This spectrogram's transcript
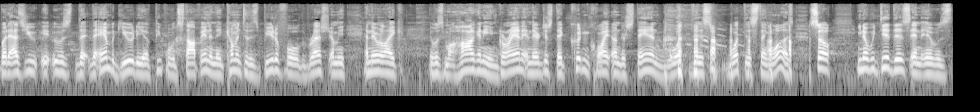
but as you, it, it was the, the ambiguity of people would stop in and they'd come into this beautiful restaurant. I mean, and they were like, it was mahogany and granite, and they're just they couldn't quite understand what this what this thing was. So, you know, we did this, and it was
